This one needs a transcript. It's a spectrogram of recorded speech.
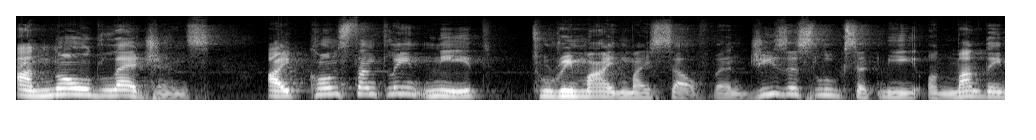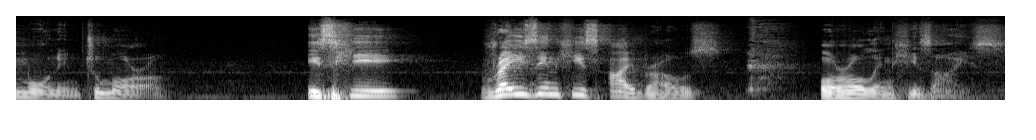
unknown legends, I constantly need to remind myself when Jesus looks at me on Monday morning, tomorrow, is he raising his eyebrows or rolling his eyes.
